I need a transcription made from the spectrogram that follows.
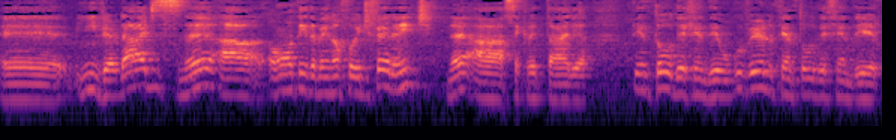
é, inverdades. Né? A, ontem também não foi diferente. Né? A secretária tentou defender o governo, tentou defender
